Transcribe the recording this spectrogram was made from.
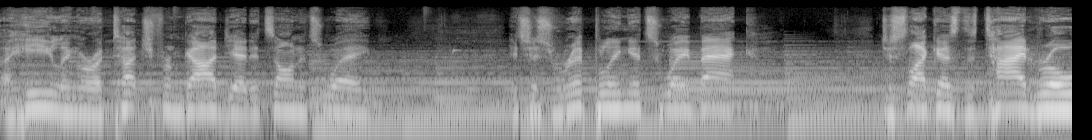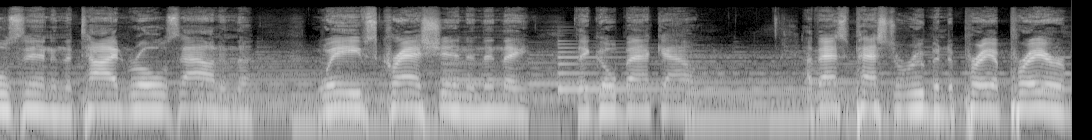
a healing or a touch from God yet, it's on its way. It's just rippling its way back. Just like as the tide rolls in and the tide rolls out and the waves crash in and then they, they go back out. I've asked Pastor Ruben to pray a prayer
